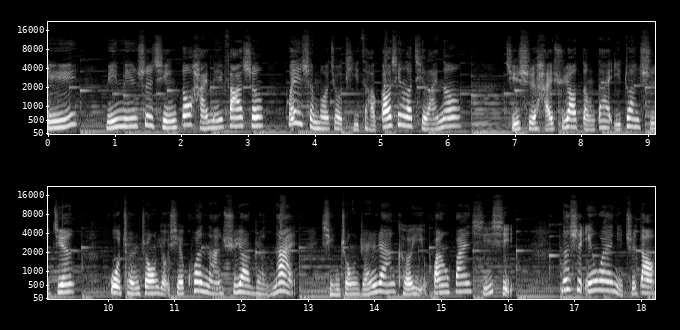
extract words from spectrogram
咦，明明事情都还没发生，为什么就提早高兴了起来呢？即使还需要等待一段时间。过程中有些困难，需要忍耐，心中仍然可以欢欢喜喜。那是因为你知道，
